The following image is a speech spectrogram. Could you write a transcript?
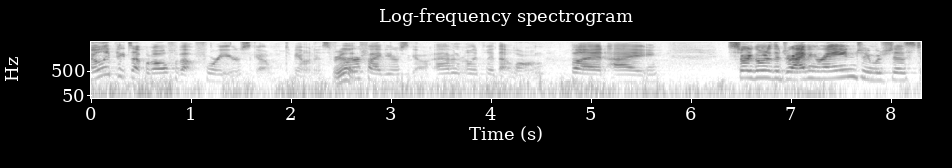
only picked up golf about four years ago, to be honest. Really? Four or five years ago. I haven't really played that long, but I started going to the driving range and was just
